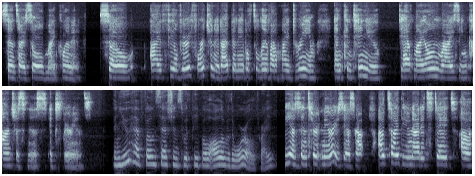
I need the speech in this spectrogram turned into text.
since I sold my clinic. So I feel very fortunate. I've been able to live out my dream and continue to have my own rising consciousness experience. And you have phone sessions with people all over the world, right? Yes, in certain areas, yes. Outside the United States, uh,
